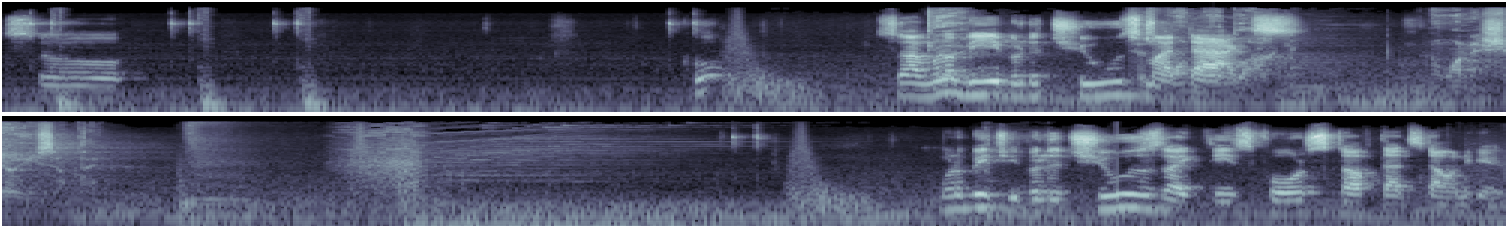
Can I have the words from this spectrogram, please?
So. Cool. So I'm gonna be able to choose Just my attacks. I want to show you something. I'm gonna be able to choose like these four stuff that's down here.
